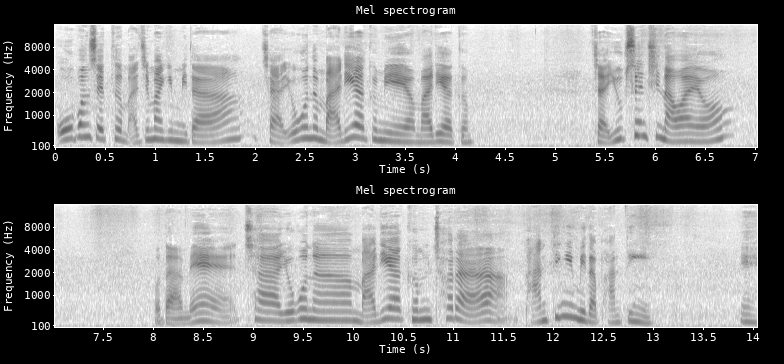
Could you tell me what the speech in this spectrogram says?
5번 세트 마지막입니다. 자, 요거는 마리아 금이에요. 마리아 금. 자, 6cm 나와요. 그 다음에, 자, 요거는 마리아 금 철화 반띵입니다. 반띵이. 예,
